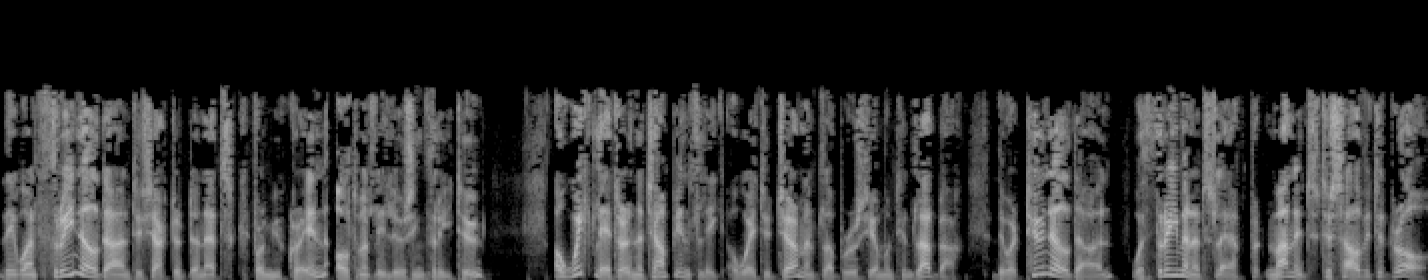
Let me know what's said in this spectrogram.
they went 3-0 down to Shakhtar Donetsk from Ukraine, ultimately losing 3-2. A week later in the Champions League away to German club Borussia Mönchengladbach, they were 2-0 down with three minutes left but managed to salvage a draw.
